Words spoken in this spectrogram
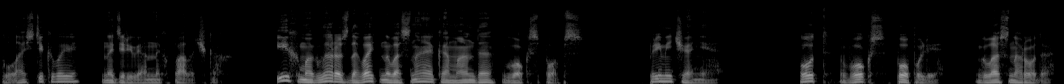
пластиковые на деревянных палочках. Их могла раздавать новостная команда Vox Pops. Примечание. От Vox Populi, глаз народа,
